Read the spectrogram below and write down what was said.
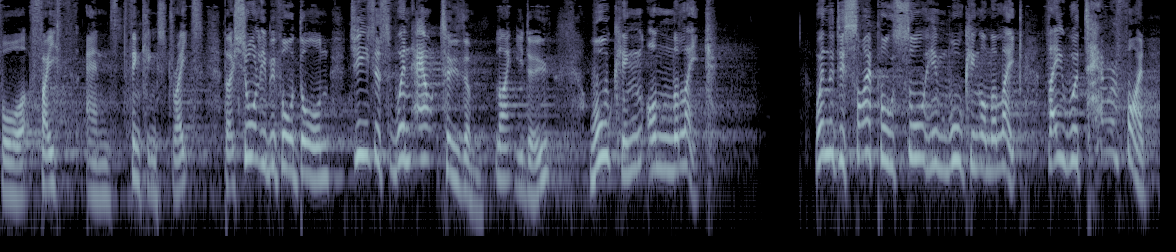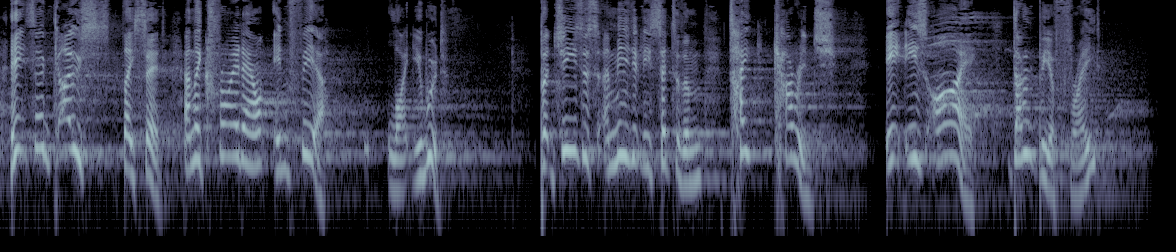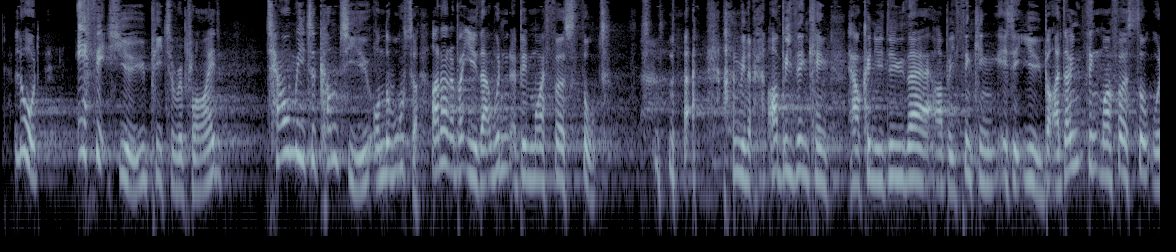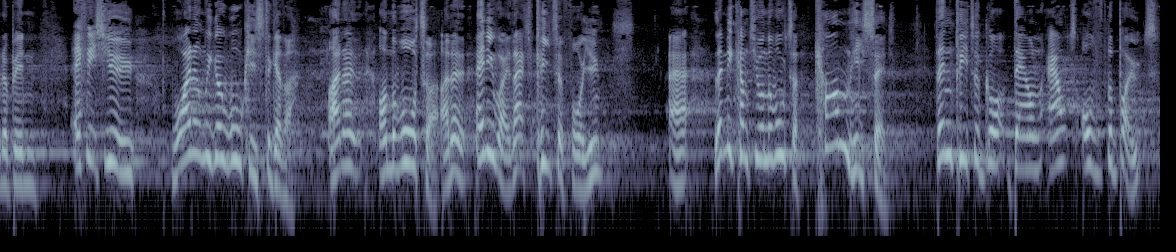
for faith and thinking straight. But shortly before dawn, Jesus went out to them, like you do, walking on the lake. When the disciples saw him walking on the lake, they were terrified. It's a ghost, they said, and they cried out in fear, like you would. But Jesus immediately said to them, Take courage. It is I. Don't be afraid. Lord, if it's you, Peter replied, tell me to come to you on the water. I don't know about you, that wouldn't have been my first thought. I mean, I'll be thinking, how can you do that? I'll be thinking, is it you? But I don't think my first thought would have been, if it's you, why don't we go walkies together? I don't, on the water. I don't, anyway, that's Peter for you. Uh, let me come to you on the water. Come, he said. Then Peter got down out of the boat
